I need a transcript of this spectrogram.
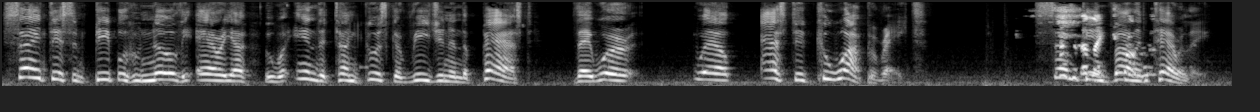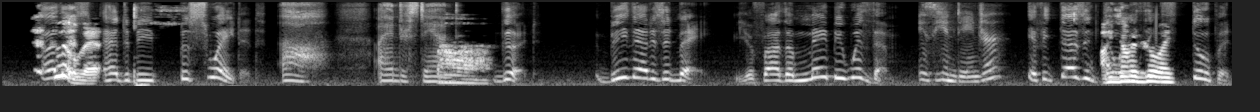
Scientists and people who know the area who were in the Tunguska region in the past, they were, well, asked to cooperate. Some Sounds a bit came like voluntarily. Others had to be persuaded. Ah, I understand. Ah, Good. Be that as it may, your father may be with them. Is he in danger? If he doesn't do I know anything who I- stupid,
